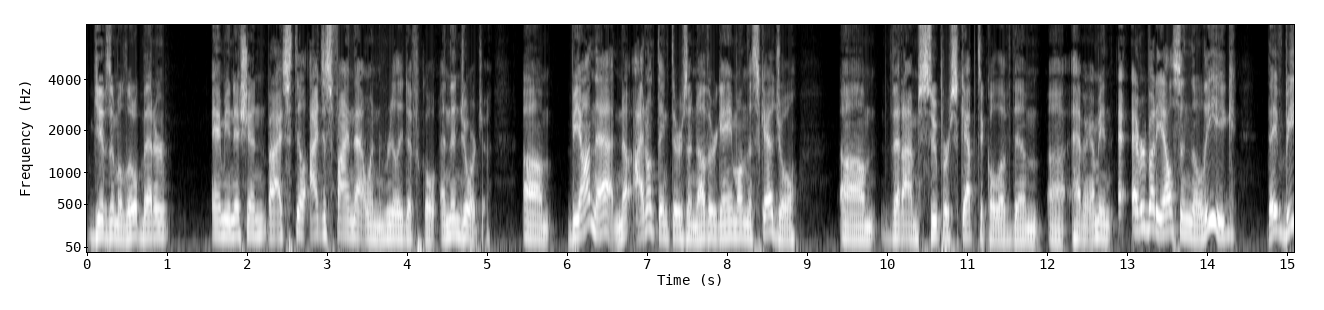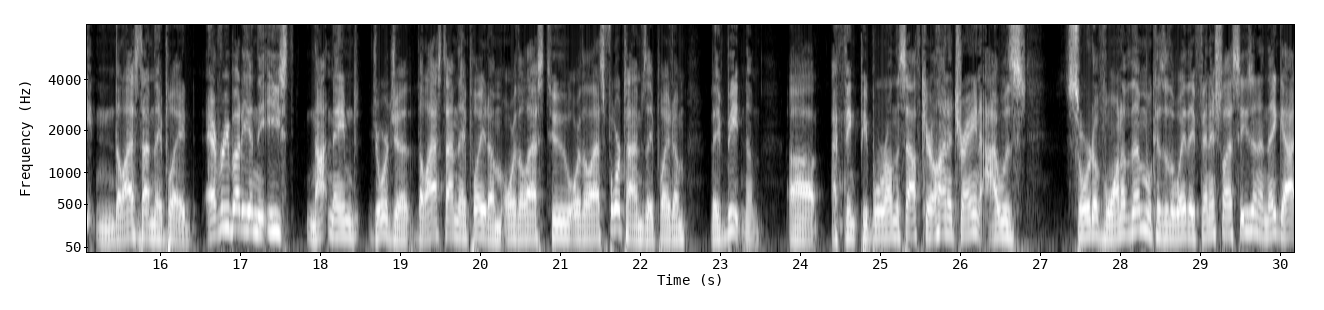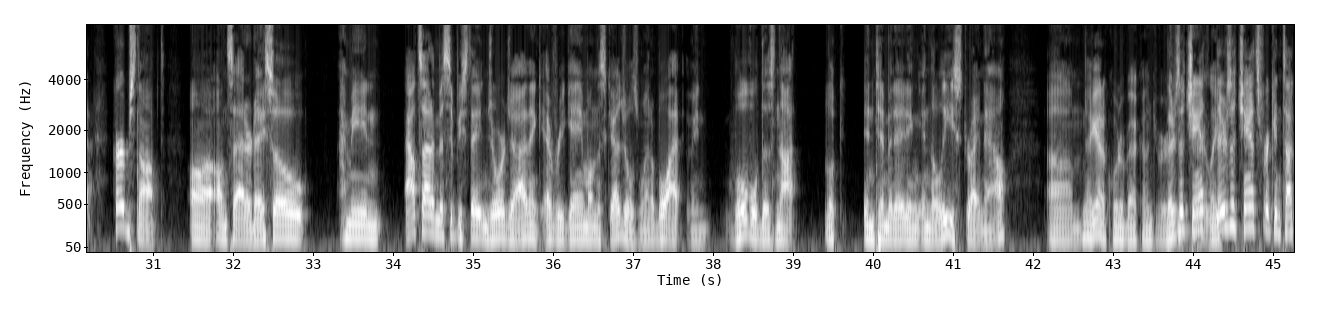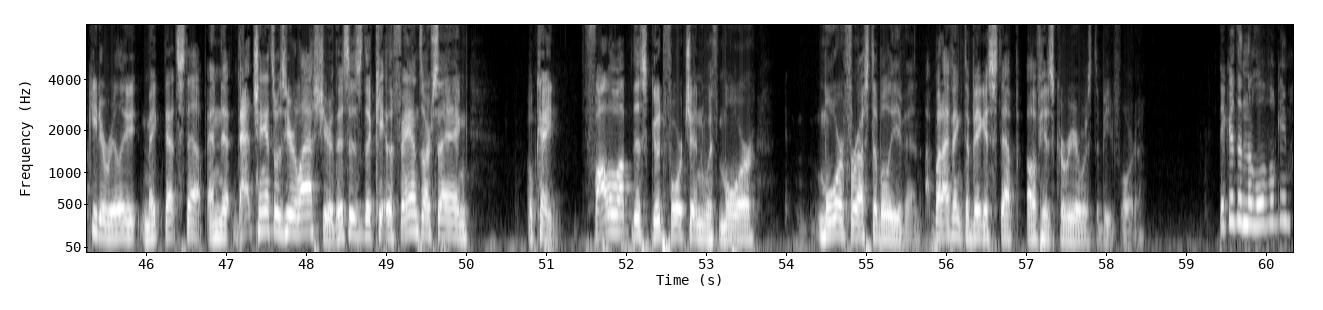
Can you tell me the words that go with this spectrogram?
gives them a little better ammunition. But I still, I just find that one really difficult. And then Georgia. Um, beyond that, no, I don't think there's another game on the schedule um, that I'm super skeptical of them uh, having. I mean, everybody else in the league they've beaten the last time they played. Everybody in the East, not named Georgia, the last time they played them, or the last two, or the last four times they played them, they've beaten them. Uh, I think people were on the South Carolina train. I was sort of one of them because of the way they finished last season, and they got curb stomped uh, on Saturday. So, I mean, outside of Mississippi State and Georgia, I think every game on the schedule is winnable. I, I mean, Louisville does not look intimidating in the least right now. Um, They got a quarterback controversy. there's a chance. apparently. There's a chance for Kentucky to really make that step, and th- that chance was here last year. This is the the fans are saying, okay, follow up this good fortune with more, more for us to believe in. But I think the biggest step of his career was to beat Florida. Bigger than the Louisville game.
